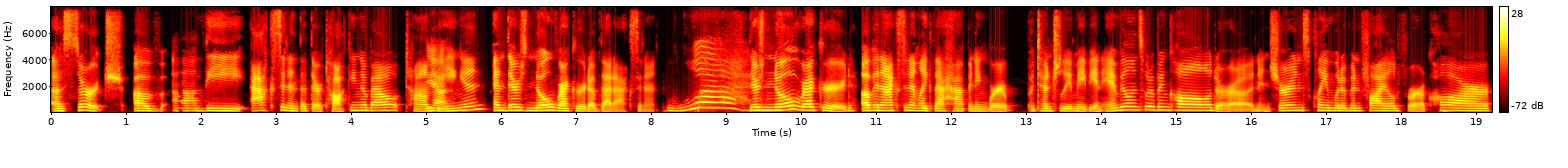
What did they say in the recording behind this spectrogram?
a search of uh-huh. the accident that they're talking about, Tom Yeah. being in, and there's no record of that accident. What? There's no record of an accident like that happening where potentially maybe an ambulance would have been called or uh, an insurance claim would have been filed for a car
